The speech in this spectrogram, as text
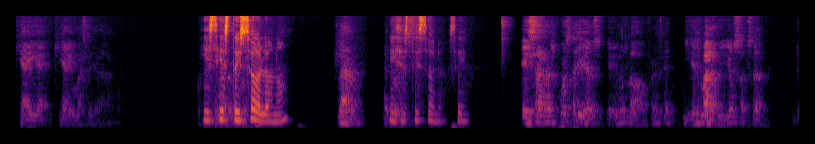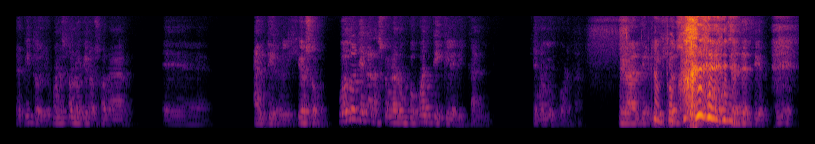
que hay, que hay más allá de la muerte. y si estoy solo, ¿no? Claro. y si estoy solo, sí. Esa respuesta ellos, ellos la ofrecen y es maravillosa. O sea, repito, yo con esto no quiero sonar eh, antirreligioso. Puedo llegar a sonar un poco anticlerical, que no me importa. Pero antirreligioso es decir, oye,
